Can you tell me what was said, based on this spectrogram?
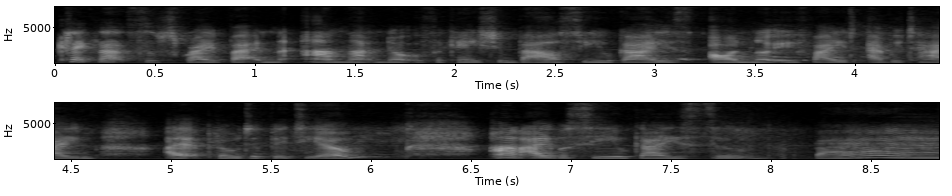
Click that subscribe button and that notification bell so you guys are notified every time I upload a video. And I will see you guys soon. Bye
